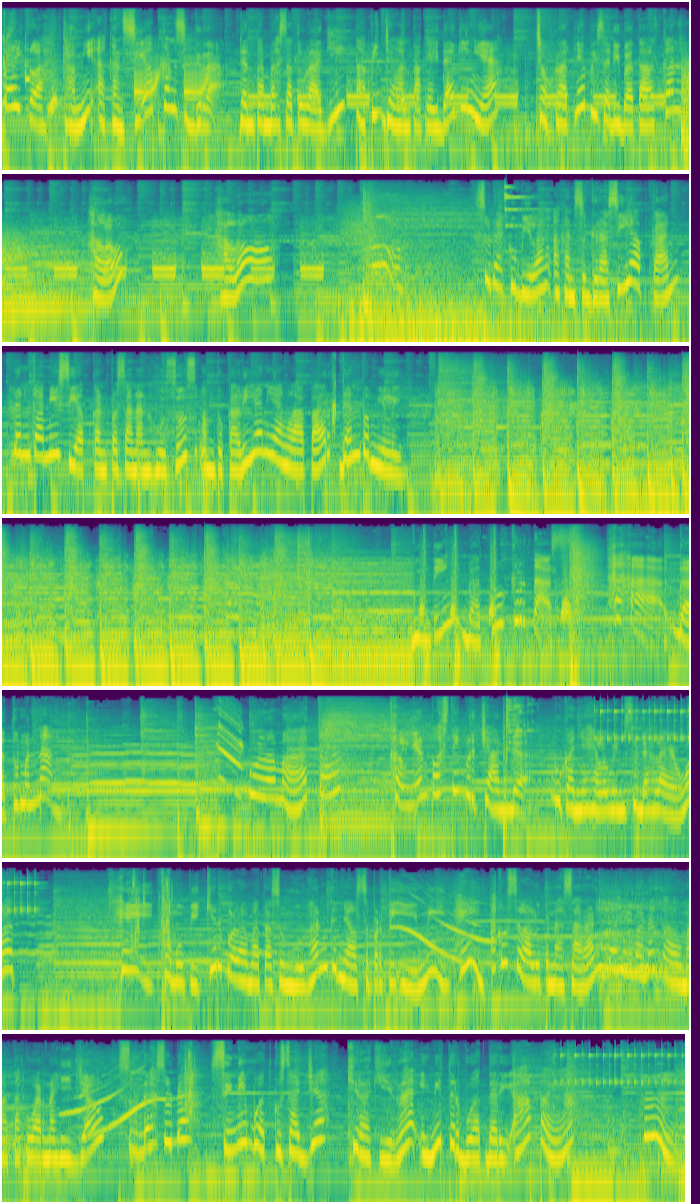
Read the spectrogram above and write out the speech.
Baiklah, kami akan siapkan segera. Dan tambah satu lagi, tapi jangan pakai daging ya. Coklatnya bisa dibatalkan. Halo? Halo? Sudah kubilang akan segera siap kan? Dan kami siapkan pesanan khusus untuk kalian yang lapar dan pemilih. Gunting, batu, kertas. Haha, batu menang. Bola mata? Kalian pasti bercanda. Bukannya Halloween sudah lewat? Hei, kamu pikir bola mata sungguhan kenyal seperti ini? Hei, aku selalu penasaran bagaimana kalau mataku warna hijau? Sudah-sudah, sini buatku saja. Kira-kira ini terbuat dari apa ya? Hmm,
